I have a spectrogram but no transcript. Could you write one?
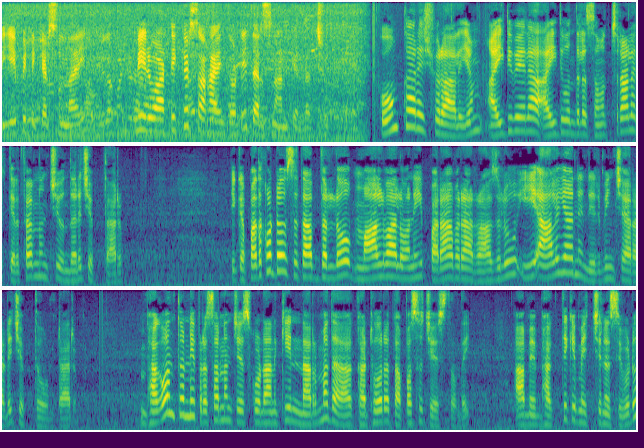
విఐపి టికెట్స్ ఉన్నాయి. మీరు ఆ టికెట్ సహాయంతో దర్శనానికి వెళ్ళొచ్చు. ఓంకారేశ్వర ఆలయం ఐదు వేల ఐదు వందల సంవత్సరాల క్రితం నుంచి ఉందని చెప్తారు. ఇక పదకొండవ శతాబ్దంలో మాల్వాలోని పరావర రాజులు ఈ ఆలయాన్ని నిర్మించారని చెప్తూ ఉంటారు. భగవంతుణ్ణి ప్రసన్నం చేసుకోవడానికి నర్మద కఠోర తపస్సు చేస్తుంది. ఆమె భక్తికి మెచ్చిన శివుడు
